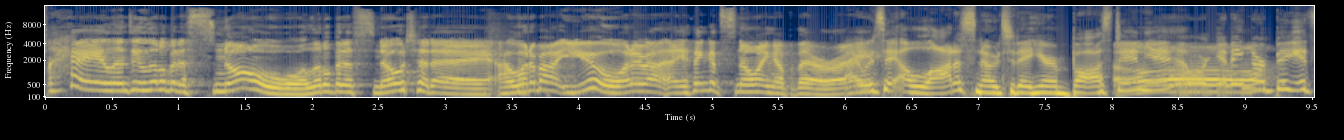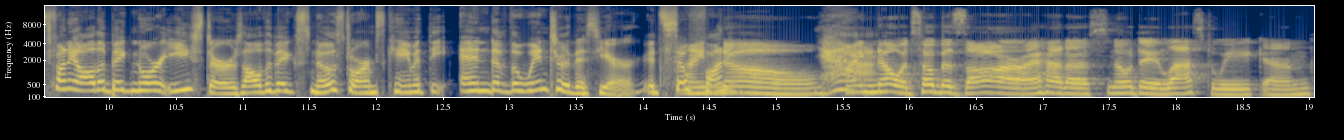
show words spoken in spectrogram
Hey, Lindsay, a little bit of snow, a little bit of snow today. Uh, what about you? What about, I think it's snowing up there, right? I would say a lot of snow today here in Boston. Oh. Yeah, we're getting our big, it's funny, all the big nor'easters, all the big snowstorms came at the end of the winter this year. It's so I funny. I know. Yeah. I know. It's so bizarre. I had a snow day last week and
